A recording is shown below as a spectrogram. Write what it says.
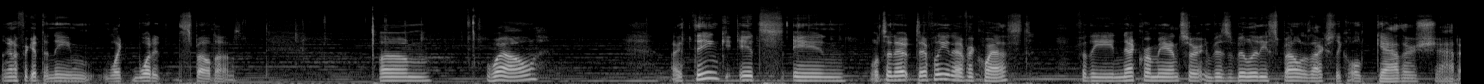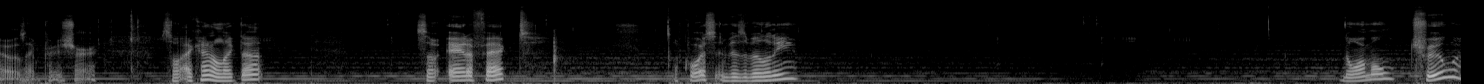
I'm gonna forget the name, like what it the spell does. Um, well, I think it's in... Well, it's definitely an EverQuest. For the Necromancer invisibility spell is actually called Gather Shadows, I'm pretty sure. So I kind of like that. So add effect. Of course, invisibility. Normal? True?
